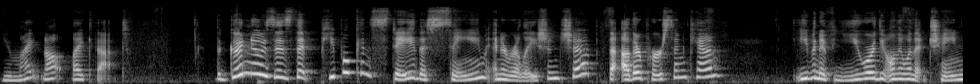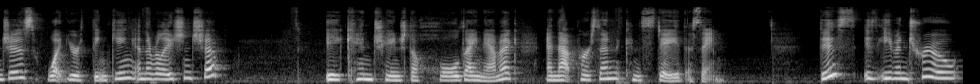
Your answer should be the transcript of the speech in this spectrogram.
you might not like that. The good news is that people can stay the same in a relationship, the other person can, even if you are the only one that changes what you're thinking in the relationship. It can change the whole dynamic, and that person can stay the same. This is even true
